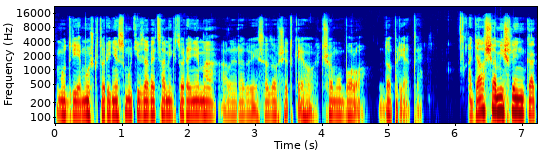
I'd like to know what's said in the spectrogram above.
Mudrý je muž, ktorý nesmutí za vecami, ktoré nemá, ale raduje sa zo všetkého, čo mu bolo dopriate. A ďalšia myšlienka, e,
